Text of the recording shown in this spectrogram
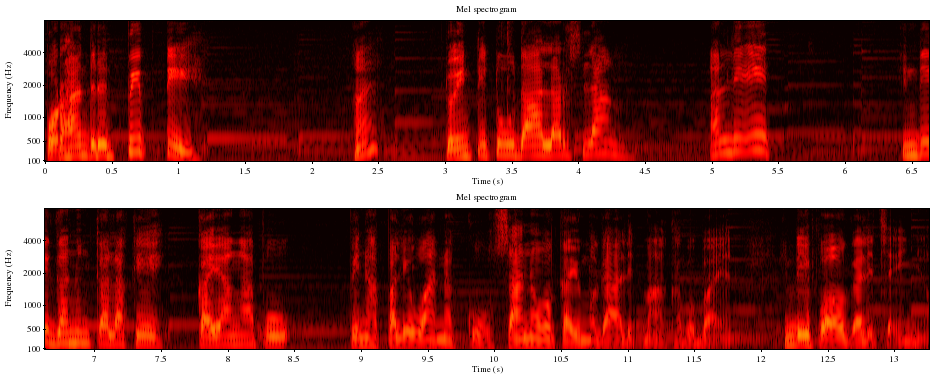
450. Ha? 22 dollars lang. Ang liit. Hindi ganun kalaki. Kaya nga po, pinapaliwanag ko. Sana wag kayo magalit mga kababayan. Hindi po ako galit sa inyo.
